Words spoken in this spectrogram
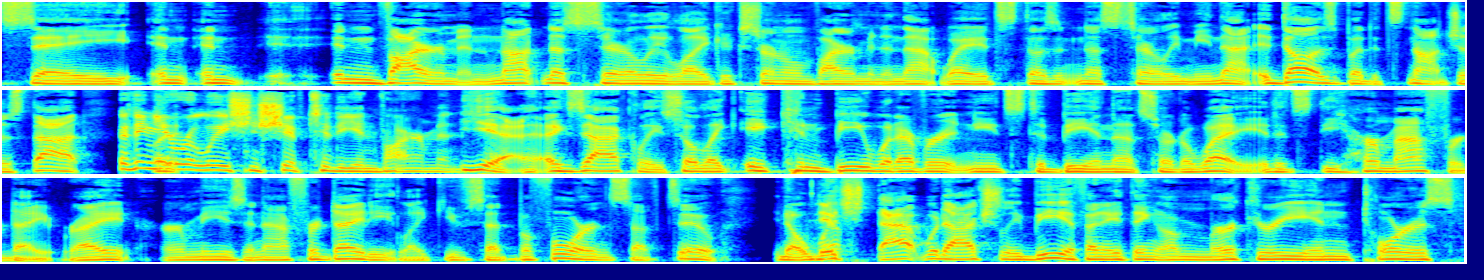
say in, in, in environment, not necessarily like external environment in that way. It doesn't necessarily mean that. It does, but it's not just that. I think But- your relationship to the environment. Yeah, exactly. So like it can be whatever it needs to be in that sort of way. It, it's the hermaphrodite, right? Hermes and Aphrodite, like you've said before and stuff too. You know, which that would actually be, if anything, a Mercury and Taurus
